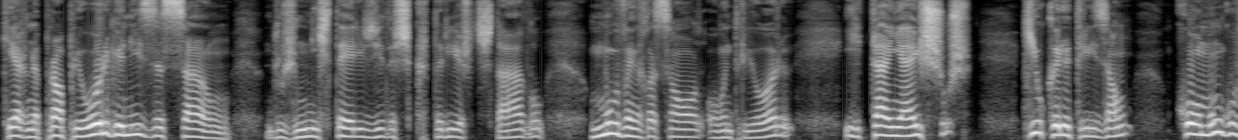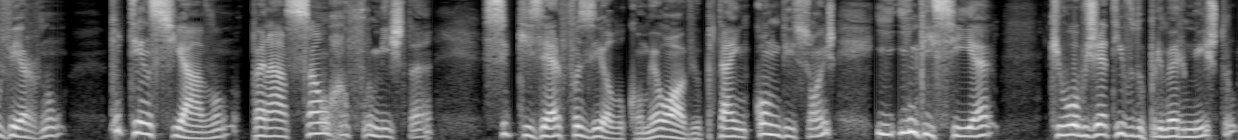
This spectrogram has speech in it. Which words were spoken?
quer na própria organização dos ministérios e das secretarias de Estado, muda em relação ao, ao anterior e tem eixos que o caracterizam como um governo potenciado para a ação reformista, se quiser fazê-lo, como é óbvio, tem condições e indicia que o objetivo do primeiro-ministro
